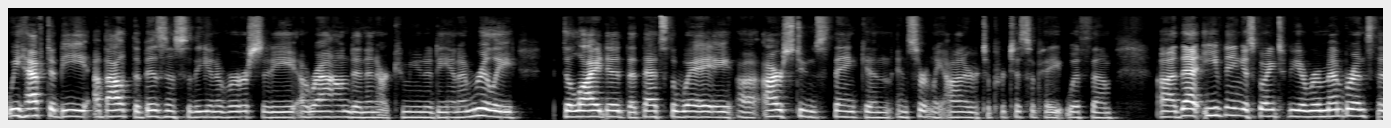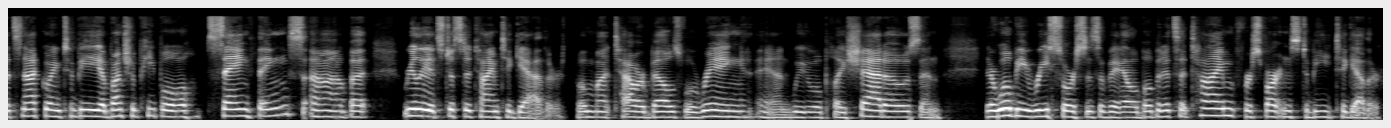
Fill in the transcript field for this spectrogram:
we have to be about the business of the university around and in our community. And I'm really delighted that that's the way uh, our students think and, and certainly honored to participate with them. Uh, that evening is going to be a remembrance that's not going to be a bunch of people saying things, uh, but really it's just a time to gather. Beaumont Tower bells will ring and we will play shadows and there will be resources available, but it's a time for Spartans to be together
